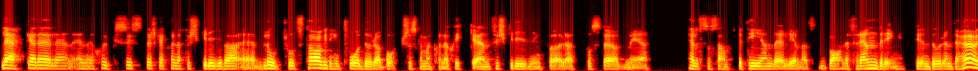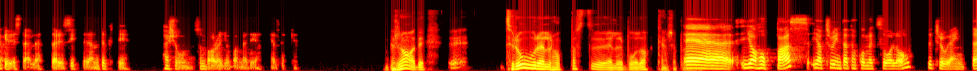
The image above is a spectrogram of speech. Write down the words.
läkare eller en, en sjuksyster ska kunna förskriva eh, blodprovstagning två dörrar bort så ska man kunna skicka en förskrivning för att få stöd med hälsosamt beteende, levnadsvaneförändring till en dörren till höger istället, där det sitter en duktig person som bara jobbar med det helt enkelt. Bra. Det, eh, tror eller hoppas du, eller både och kanske? På eh, jag hoppas. Jag tror inte att det har kommit så långt. Det tror jag inte.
